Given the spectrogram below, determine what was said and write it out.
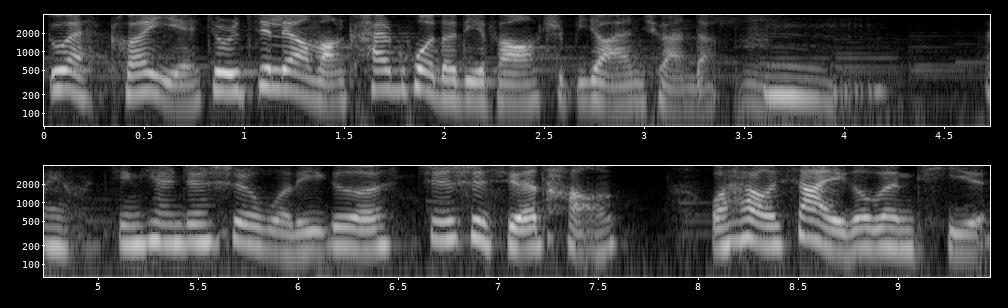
对，可以，就是尽量往开阔的地方是比较安全的。嗯，哎呦，今天真是我的一个知识学堂。我还有下一个问题。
